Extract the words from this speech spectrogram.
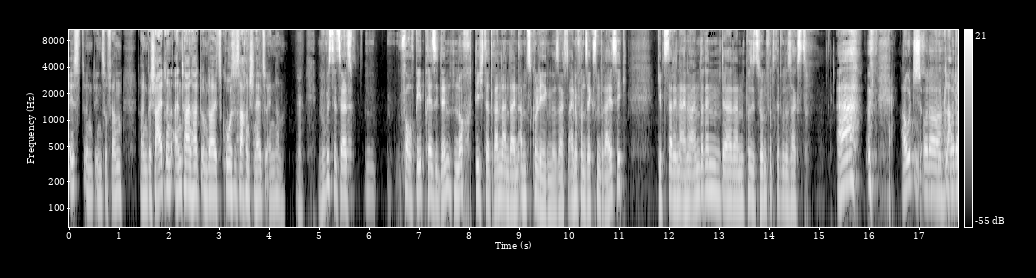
ist und insofern einen bescheidenen Anteil hat, um da jetzt große Sachen schnell zu ändern. Ja. Du bist jetzt als VfB-Präsident noch dichter dran an deinen Amtskollegen. Das heißt, einer von 36. Gibt es da den einen oder anderen, der dann Positionen vertritt, wo du sagst, ah, Autsch oder, Klar, oder,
